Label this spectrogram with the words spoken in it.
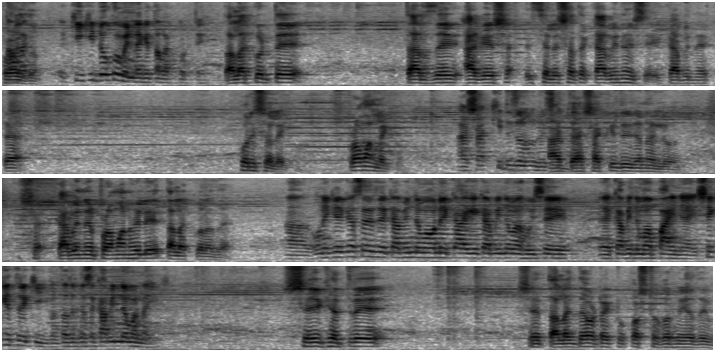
প্রয়োজন কি কি ডকুমেন্ট লাগে তালাক করতে? তালাক করতে তার যে আগে ছেলের সাথে কাবিন হয়েছে এই কাবিনে একটা পরিচয় লাগবে প্রমাণ লাগবে আর সাক্ষী দুজন হলো আর যা সাক্ষী দুইজন হইল। সা- কাবিনের প্রমাণ হইলে তালাক করা যায়। আর অনেকের কাছে যে কাবিননামা অনেক আগে কাবিননামা হয়েছে কাবিননামা পায় নাই সেক্ষেত্রে কি? মানে তাদের কাছে কাবিননামা নাই? সেই ক্ষেত্রে সে তালাক দেওয়াটা একটু কষ্টকর হইয়া দেব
